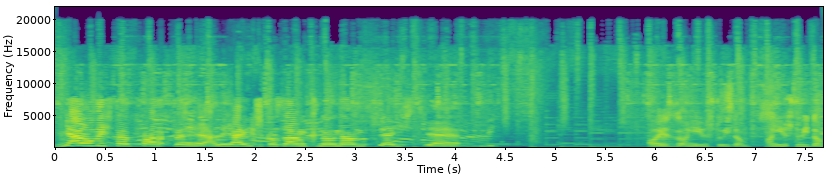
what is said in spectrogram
Miało być to otwarte, ale ja już go zamknął nam przejście. O Jezu, oni już tu idą, oni już tu idą.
